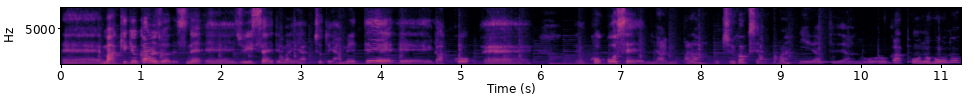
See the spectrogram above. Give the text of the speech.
えー、まあ結局彼女はですね、えー、11歳でまあやちょっと辞めて、えー、学校、えー高校生になるのかな？中学生なのかな？になってあの学校の方の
